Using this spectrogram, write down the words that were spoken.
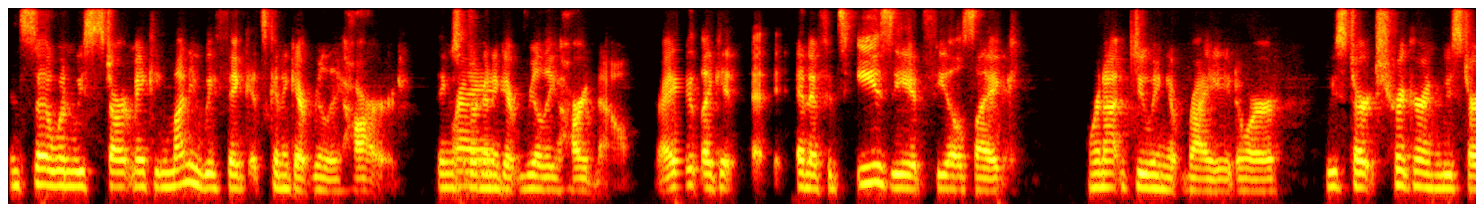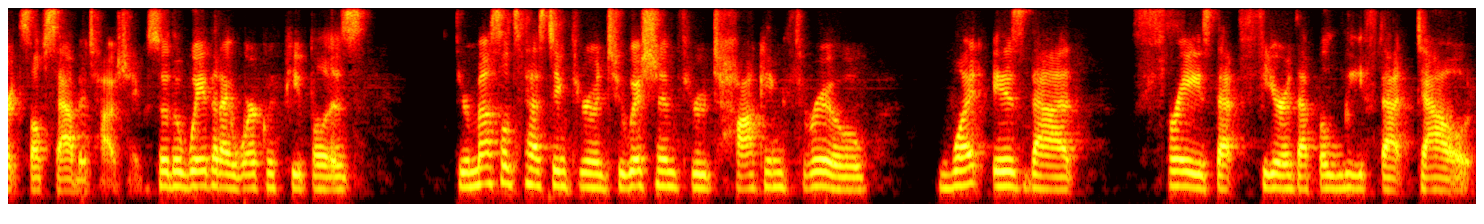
And so when we start making money we think it's going to get really hard. Things right. are going to get really hard now right? Like it eh, eh, and if it's easy it feels like we're not doing it right or we start triggering we start self-sabotaging. So the way that i work with people is through muscle testing through intuition through talking through what is that phrase that fear that belief that doubt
